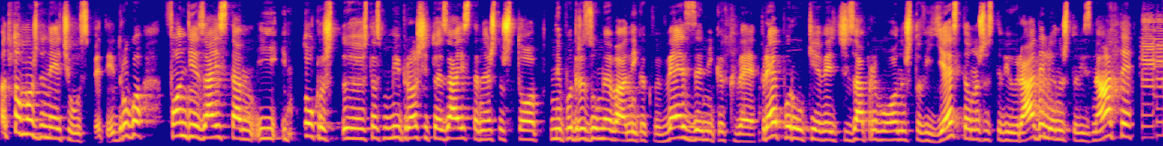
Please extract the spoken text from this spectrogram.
pa to možda neće uspeti. I drugo, fond je zaista i, i to kroz šta smo mi prošli, to je zaista nešto što ne podrazumeva nikakve veze, nikakve preporuke, već zapravo ono što vi jeste, ono što ste vi uradili, ono što vi znate. Before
